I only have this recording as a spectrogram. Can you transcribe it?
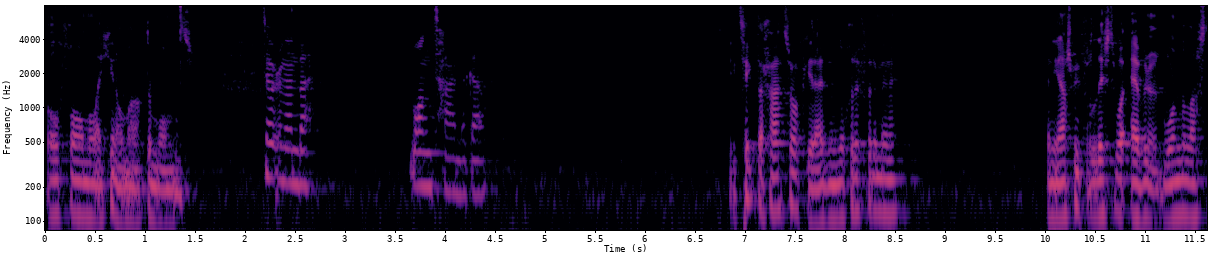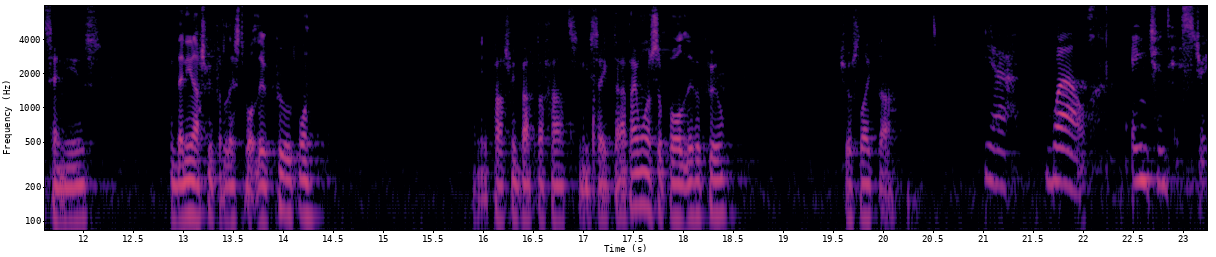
All formal, like, you know, Mark the Mums. Don't remember. Long time ago. You take the hat off your head and look at it for a minute. Then he asked me for a list of what Everton had won in the last 10 years. And then he asked me for a list of what Liverpool had won. And he passed me back the hat and he said, Dad, I want to support Liverpool. Just like that. Yeah. Well, ancient history.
